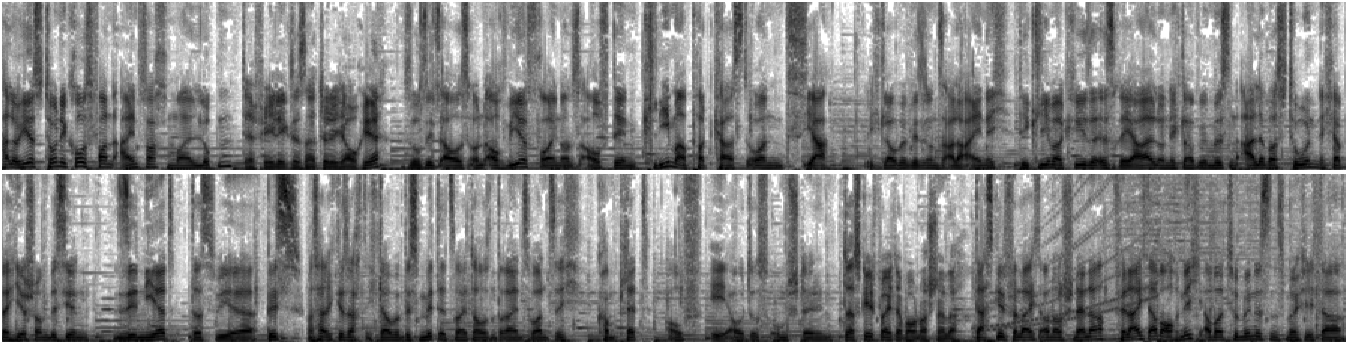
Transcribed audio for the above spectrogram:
hallo, hier ist Toni Kroos von Einfach mal Luppen. Der Felix ist natürlich auch hier. So sieht's aus. Und auch wir freuen uns auf den Klimapodcast. Und ja, ich glaube, wir sind uns alle einig. Die Klimakrise ist real und ich glaube, wir müssen alle was tun. Ich habe ja hier schon ein bisschen sinniert, dass wir bis, was habe ich gesagt, ich glaube bis Mitte 2023 komplett auf E-Autos umstellen. Das geht vielleicht aber auch noch schneller. Das geht vielleicht auch noch schneller. Vielleicht aber auch nicht, aber zumindestens möchte ich da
